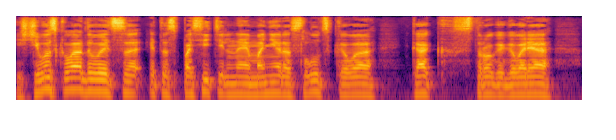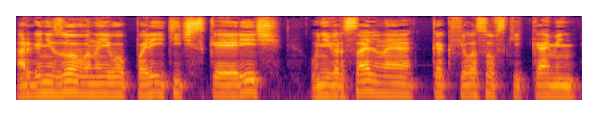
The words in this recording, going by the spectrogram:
Из чего складывается эта спасительная манера Слуцкого, как, строго говоря, организована его политическая речь, универсальная, как философский камень,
